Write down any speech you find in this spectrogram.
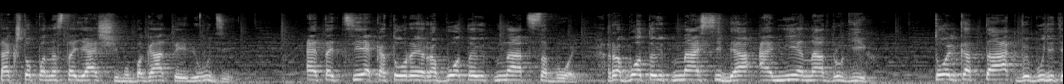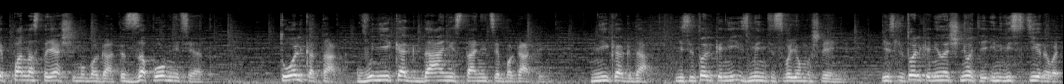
Так что по-настоящему богатые люди – это те, которые работают над собой, работают на себя, а не на других. Только так вы будете по-настоящему богаты. Запомните это. Только так. Вы никогда не станете богатыми. Никогда. Если только не измените свое мышление. Если только не начнете инвестировать,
